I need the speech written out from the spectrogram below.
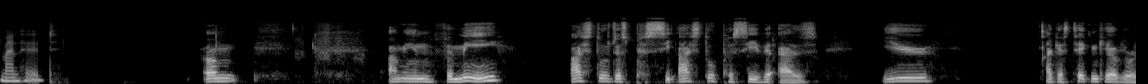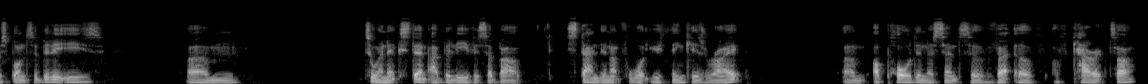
manhood? Um, I mean, for me, I still just perceive I still perceive it as you, I guess, taking care of your responsibilities. Um, to an extent, I believe it's about standing up for what you think is right, um, upholding a sense of of of character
